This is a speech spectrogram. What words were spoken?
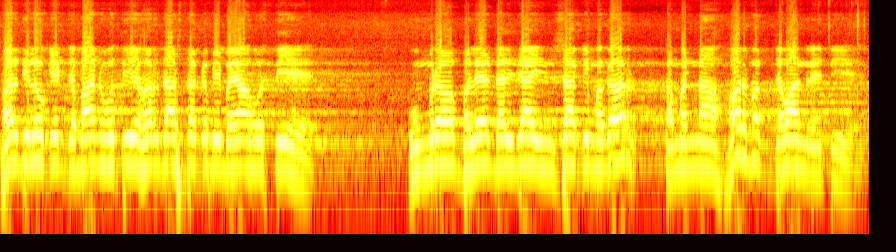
हर दिलों की एक जबान होती है हर दास्ता कभी बया होती है उम्र भले डल जाए इंसा की मगर तमन्ना हर वक्त जवान रहती है એ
